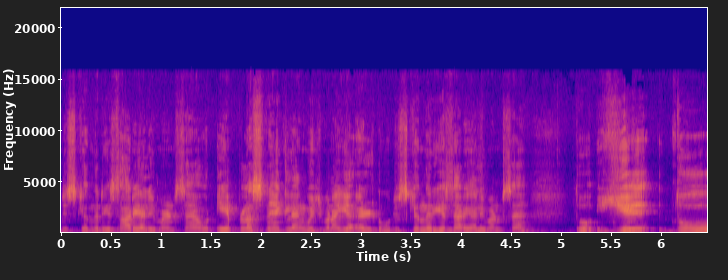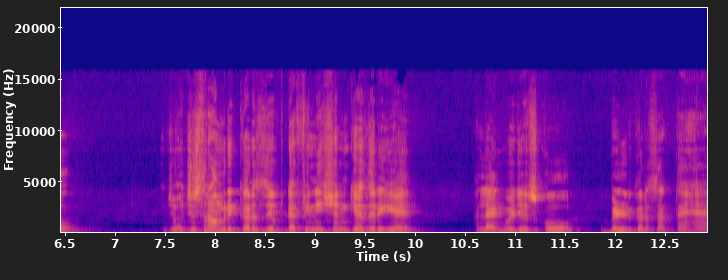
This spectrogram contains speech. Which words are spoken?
जिसके अंदर ये सारे एलिमेंट्स हैं, और ए प्लस ने एक लैंग्वेज बनाई है एल टू जिसके अंदर ये सारे एलिमेंट्स हैं। तो ये दो जो, जिस तरह हम रिकर्सिव डेफिनेशन के ज़रिए लैंग्वेजेस को बिल्ड कर सकते हैं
